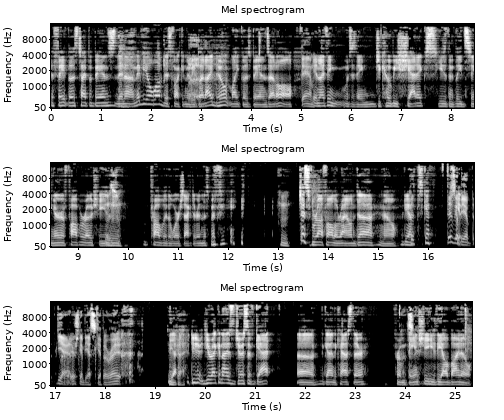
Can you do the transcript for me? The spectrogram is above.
the Fate, those type of bands, then uh, maybe you'll love this fucking movie. But I don't like those bands at all. Damn. And I think what's his name, Jacoby Shaddix. He's the lead singer of Papa Roach. He is probably the worst actor in this movie. Just rough all around. Uh, no, yeah, skip. there's gonna be a yeah there's gonna be a skipper right Yeah. Okay. Do you do you recognize Joseph Gatt, uh, the guy in the cast there from Banshee? He's the albino.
